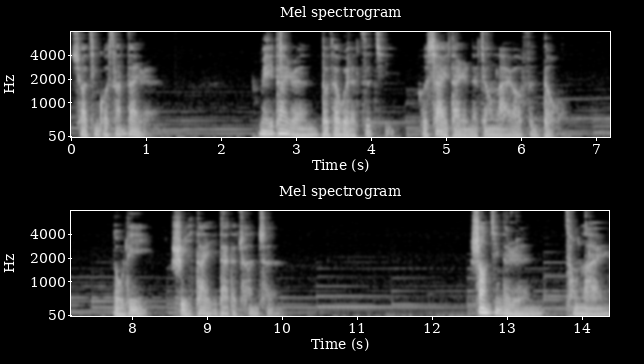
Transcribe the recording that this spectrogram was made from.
需要经过三代人，每一代人都在为了自己和下一代人的将来而奋斗，努力是一代一代的传承。上进的人从来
